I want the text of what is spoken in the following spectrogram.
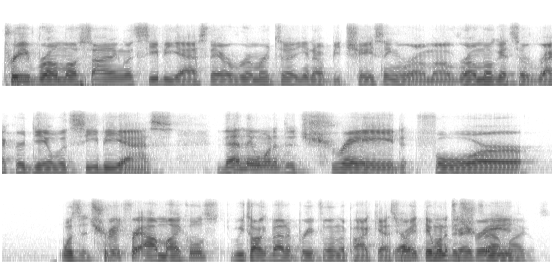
pre Romo signing with CBS. They were rumored to, you know, be chasing Romo. Romo gets a record deal with CBS. Then they wanted to trade for was it trade for Al Michaels? We talked about it briefly on the podcast, Yep. right? They wanted to Trade for Al trade Michaels.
